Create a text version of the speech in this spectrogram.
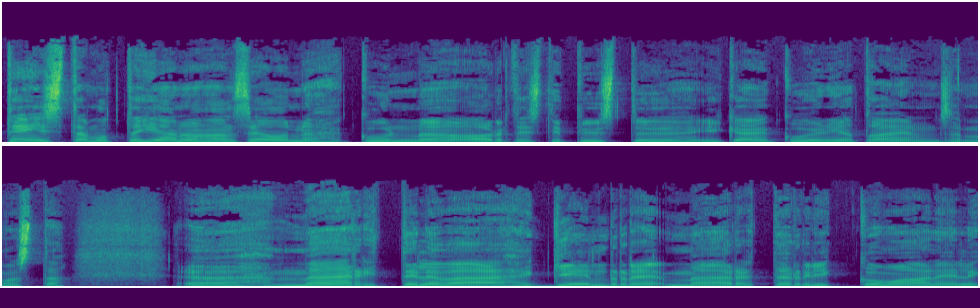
teistä, mutta hienohan se on, kun artisti pystyy ikään kuin jotain semmoista ö, määrittelevää genre-määrättä rikkomaan. Eli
